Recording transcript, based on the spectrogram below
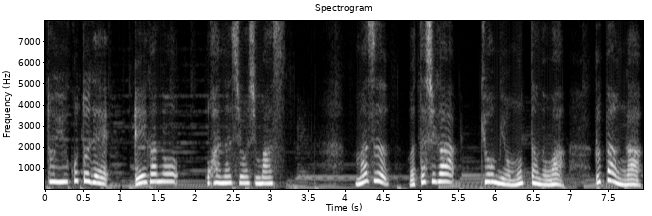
ということで映画のお話をします。まず私が興味を持ったのはルパンが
